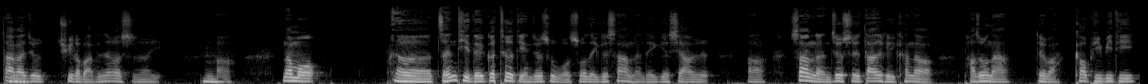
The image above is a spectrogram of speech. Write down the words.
大概就去了百分之二十而已。嗯。啊那么，呃，整体的一个特点就是我说的一个上冷的一个夏日。啊，上冷就是大家可以看到琶洲南对吧？靠 PPT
